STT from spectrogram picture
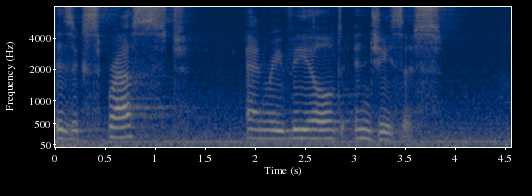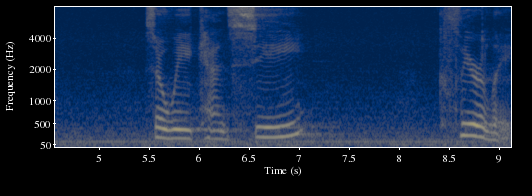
is expressed and revealed in Jesus so we can see clearly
